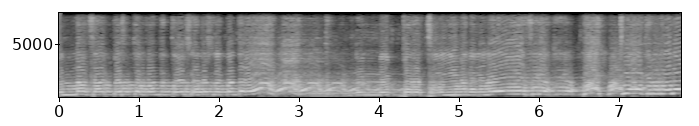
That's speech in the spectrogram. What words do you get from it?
ಇನ್ನೊಂದ್ಸಾರಿ ಪಿಸ್ತಲ್ ಬಂದು ತೋರಿಸಿ ಎದುರಿಸ್ಲಕ್ ಬಂದರೆ ನಿನ್ನಿಬ್ಬರ ಜೀವನ ನೆಲೆಸಿದ ಪಚ್ಚಿಯಾಗಿರುವನು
